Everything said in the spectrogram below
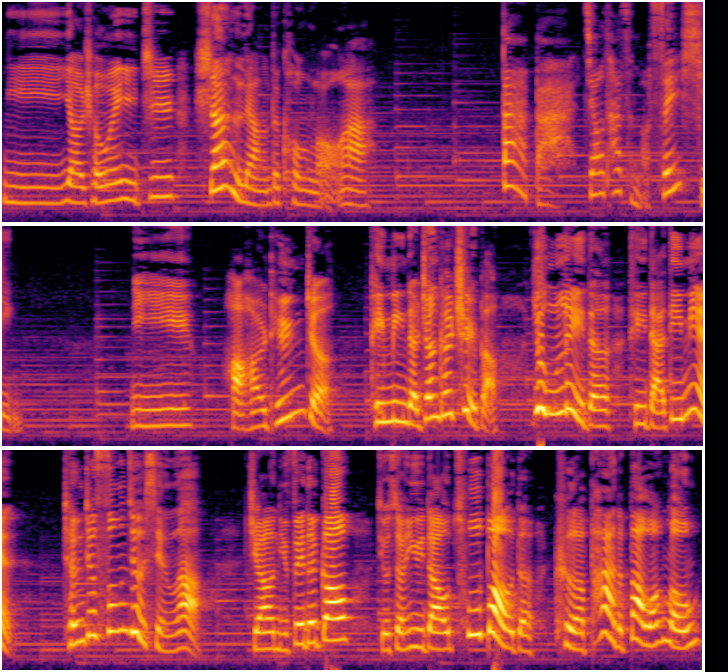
你要成为一只善良的恐龙啊！”爸爸。教他怎么飞行，你好好听着，拼命的张开翅膀，用力的踢打地面，乘着风就行了。只要你飞得高，就算遇到粗暴的、可怕的霸王龙，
